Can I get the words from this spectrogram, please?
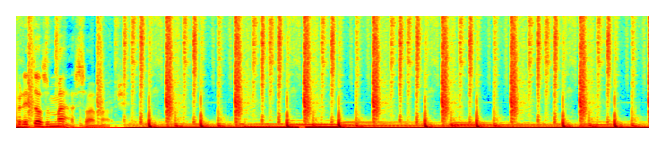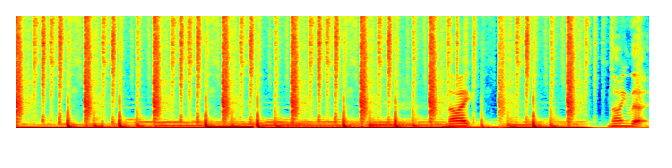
but it doesn't matter so much. Knowing, knowing that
